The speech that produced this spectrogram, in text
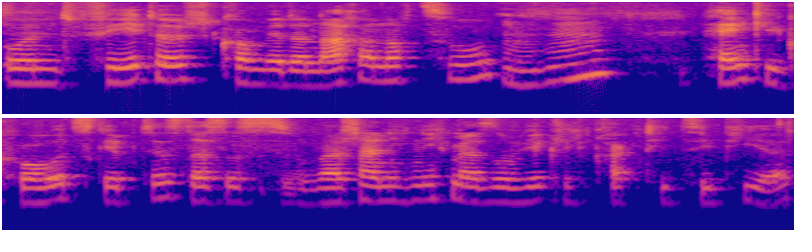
Und Fetisch kommen wir dann nachher noch zu. Mhm. Hanky Codes gibt es, das ist wahrscheinlich nicht mehr so wirklich praktiziert.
